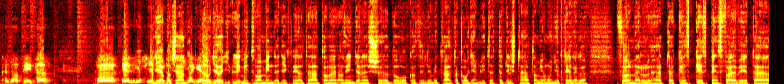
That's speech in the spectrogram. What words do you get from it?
ez a tétel. Érdemes Ugye, egyébként bocsánat, de ugye hogy limit van mindegyiknél, tehát az ingyenes dolgok azért limitáltak, ahogy említetted is, tehát ami mondjuk tényleg a fölmerülhet eh,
